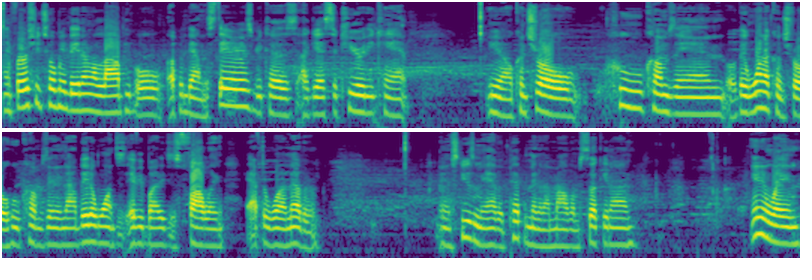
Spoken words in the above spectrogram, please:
And first she told me they don't allow people up and down the stairs because I guess security can't, you know, control who comes in or they want to control who comes in and out. They don't want just everybody just following after one another. And excuse me, I have a peppermint in my mouth I'm sucking on. Anyway,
